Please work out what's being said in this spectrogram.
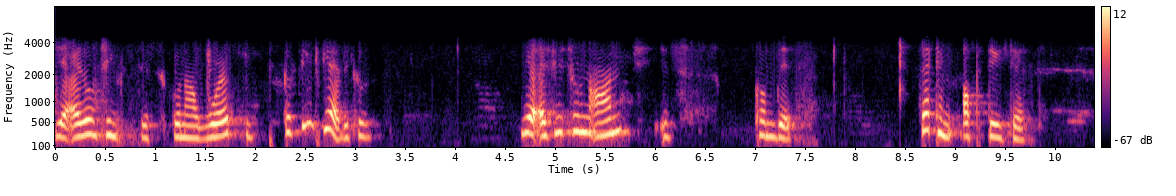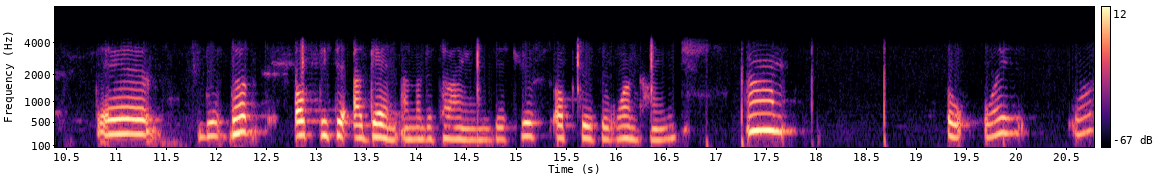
yeah I don't think it's gonna work. I think yeah because yeah if you turn on it's come this second updated the the not updated again another time. They just updated one time. Um oh why what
